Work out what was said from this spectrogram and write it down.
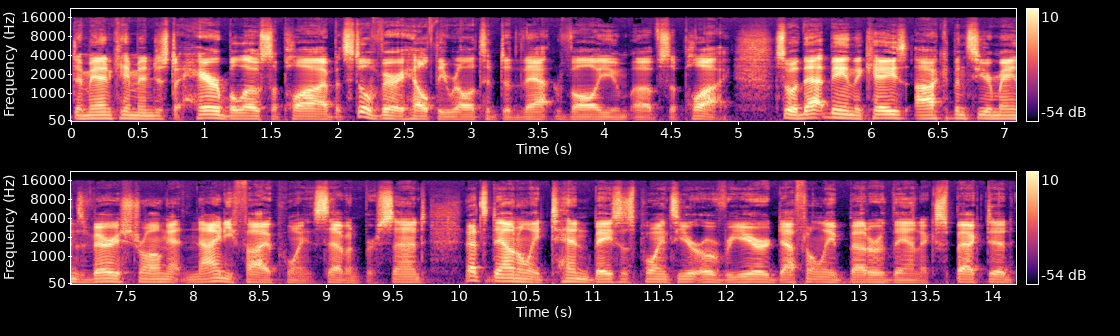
Demand came in just a hair below supply, but still very healthy relative to that volume of supply. So with that being the case, occupancy remains very strong at 95.7%. That's down only 10 basis points year over year, definitely better than expected.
